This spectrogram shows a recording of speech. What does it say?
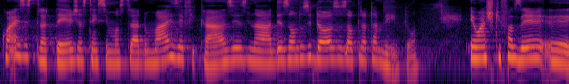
quais estratégias têm se mostrado mais eficazes na adesão dos idosos ao tratamento? Eu acho que fazer é,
